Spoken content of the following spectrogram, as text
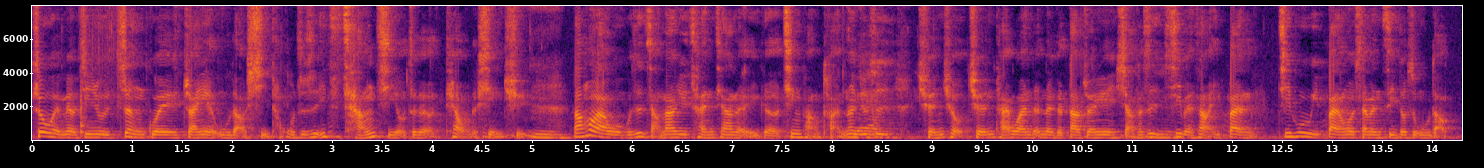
所以我也没有进入正规专业舞蹈系统，我只是一直长期有这个跳舞的兴趣。嗯，然后后来我不是长大去参加了一个青房团，那就是。全球全台湾的那个大专院校，可是基本上一半几乎一半或三分之一都是舞蹈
